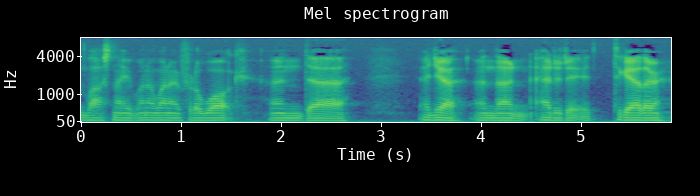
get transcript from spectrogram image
last night when I went out for a walk, and uh, and yeah, and then edited it together.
